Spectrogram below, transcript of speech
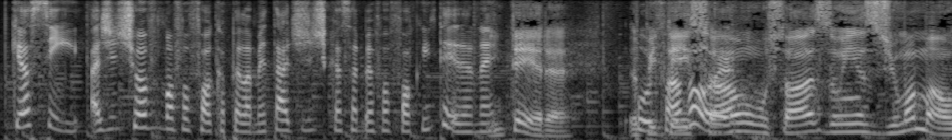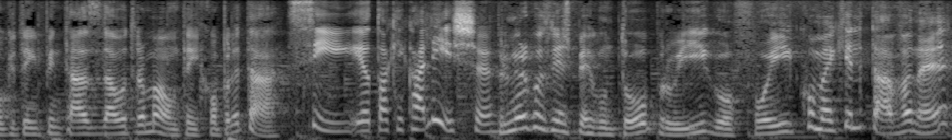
Porque assim, a gente ouve uma fofoca pela metade, a gente quer saber a fofoca inteira, né? Inteira. Eu Por pintei favor. só, um- só as unhas de uma mão, que tem que pintar as da outra mão, tem que completar. Sim, eu tô aqui com a lixa. A primeira coisa que a gente perguntou pro Igor foi como é que ele tava, né?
